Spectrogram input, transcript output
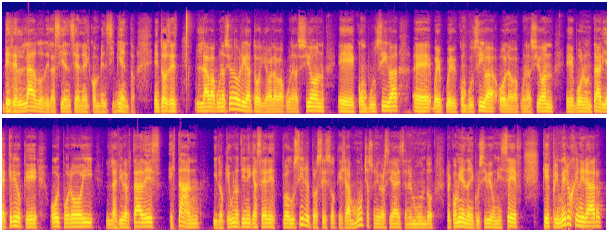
desde el lado de la ciencia en el convencimiento. Entonces, la vacunación obligatoria o la vacunación eh, compulsiva, eh, compulsiva o la vacunación eh, voluntaria, creo que hoy por hoy las libertades están y lo que uno tiene que hacer es producir el proceso que ya muchas universidades en el mundo recomiendan, inclusive UNICEF, que es primero generar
